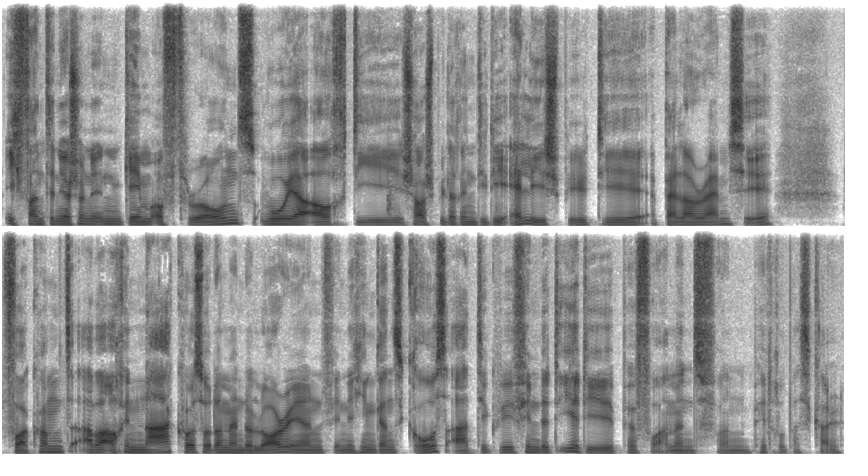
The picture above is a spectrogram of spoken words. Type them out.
Ich fand den ja schon in Game of Thrones, wo ja auch die Schauspielerin, die die Ellie spielt, die Bella Ramsey, vorkommt. Aber auch in Narcos oder Mandalorian finde ich ihn ganz großartig. Wie findet ihr die Performance von Pedro Pascal?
